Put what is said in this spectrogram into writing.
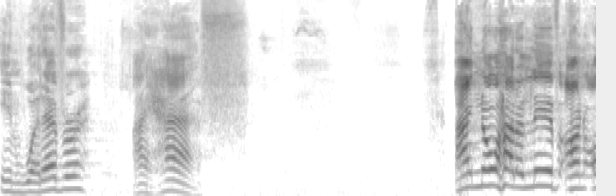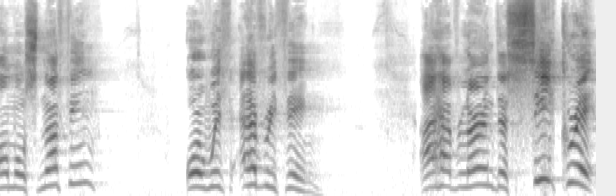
In whatever I have. I know how to live on almost nothing or with everything. I have learned the secret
